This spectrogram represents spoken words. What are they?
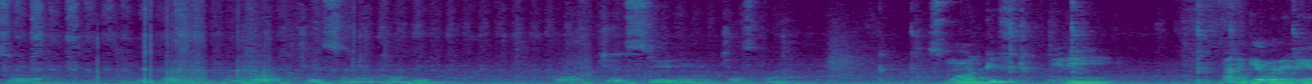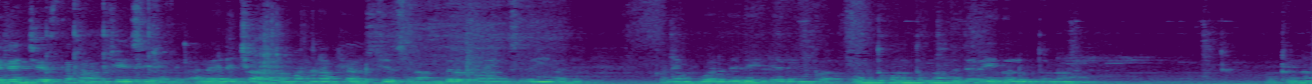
సో వాక్ చేస్తాను అనుకోండి. వర్క్ చేసి చేస్తాను స్మాల్ గిఫ్ట్. నేను మనకి ఎవరైనా ఏదైనా చేస్తే మనం చేసేయాలి. అలానే చాలామంది నాకు హెల్ప్ చేశారు. అందరూ డ్రాయింగ్స్ వేయాలి. కానీ ఎవరిది వేయలేరు ఇంకా. కొంత కొంతమందిదే వేయగలుగుతున్నాను. ఓకేనా?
